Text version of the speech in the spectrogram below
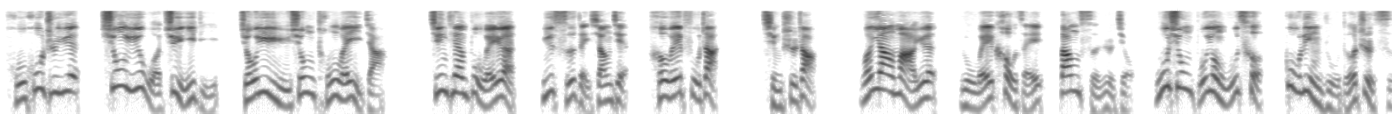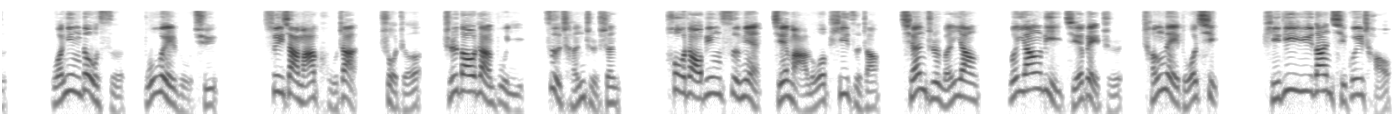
虎呼之曰：“兄与我俱以敌，久欲与兄同为一家。今天不为怨，于此得相见，何为复战？请示帐。”文鸯骂曰：“汝为寇贼，当死日久。吾兄不用无策，故令汝得至此。我宁斗死，不为汝屈。虽下马苦战，硕折，执刀战不已。”自陈至身，后赵兵四面结马罗披自张，前值文鸯，文鸯立结背直，城内夺气。匹敌于单骑归朝，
